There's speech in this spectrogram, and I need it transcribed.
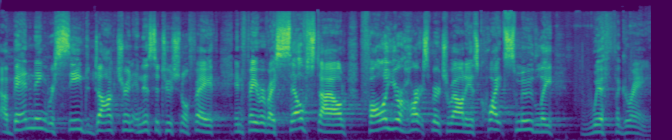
abandoning received doctrine and institutional faith in favor of a self styled, follow your heart spirituality is quite smoothly with the grain.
